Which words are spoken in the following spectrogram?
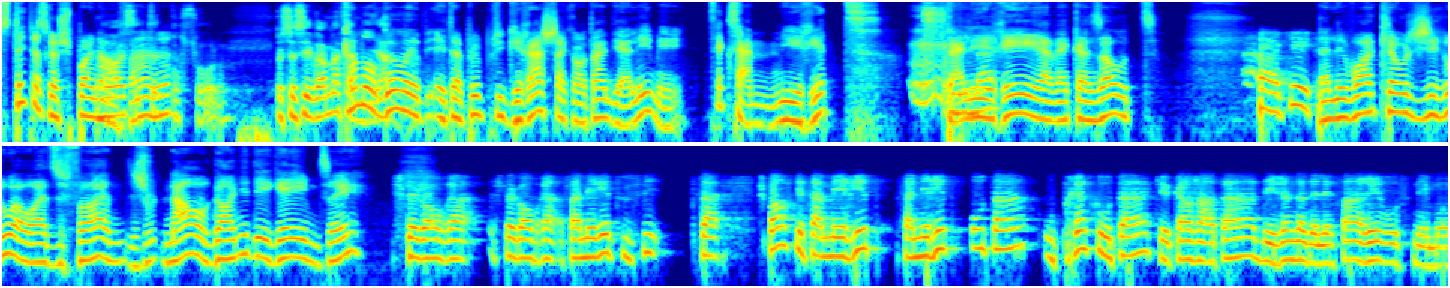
C'est peut-être parce que je suis pas un Ouais, c'est enfant. là. peut-être pour ça. Là. Parce que c'est vraiment Quand mon gars est un peu plus grand, je serais content d'y aller, mais c'est que ça m'irrite d'aller rire avec eux autres. OK. D'aller voir Claude Giroux avoir du fun. Je- non, gagner des games, tu sais. Je te comprends. Je te comprends. Ça mérite aussi. Ça, je pense que ça mérite, ça mérite autant ou presque autant que quand j'entends des jeunes adolescents rire au cinéma.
